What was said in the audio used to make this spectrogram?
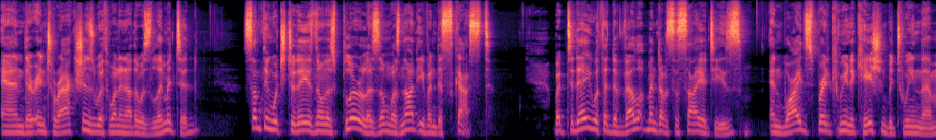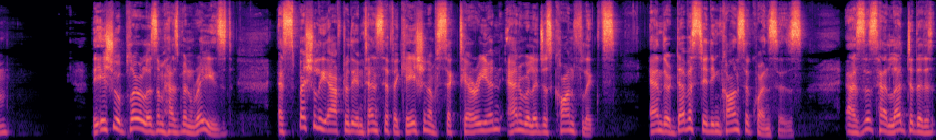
and their interactions with one another was limited, something which today is known as pluralism was not even discussed. But today, with the development of societies and widespread communication between them, the issue of pluralism has been raised, especially after the intensification of sectarian and religious conflicts and their devastating consequences, as this had led to the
